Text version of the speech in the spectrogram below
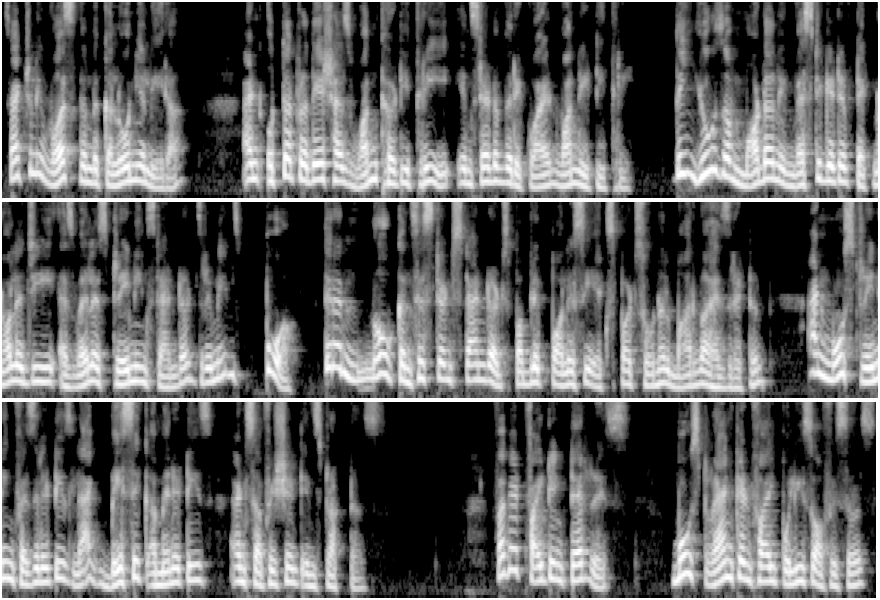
It's actually worse than the colonial era. And Uttar Pradesh has 133 instead of the required 183. The use of modern investigative technology as well as training standards remains poor. There are no consistent standards, public policy expert Sonal Marwa has written, and most training facilities lack basic amenities and sufficient instructors. Forget fighting terrorists, most rank and file police officers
